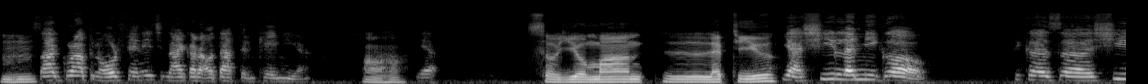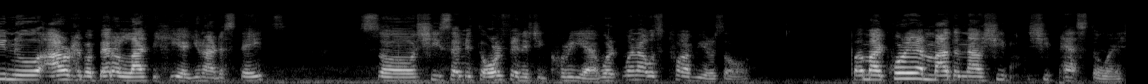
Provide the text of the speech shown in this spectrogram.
hmm So I grew up in orphanage and I got adopted and came here. Uh huh. Yeah. So your mom left you? Yeah, she let me go because uh, she knew I would have a better life here, United States. So she sent me to orphanage in Korea when, when I was 12 years old. But my Korean mother now she she passed away.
